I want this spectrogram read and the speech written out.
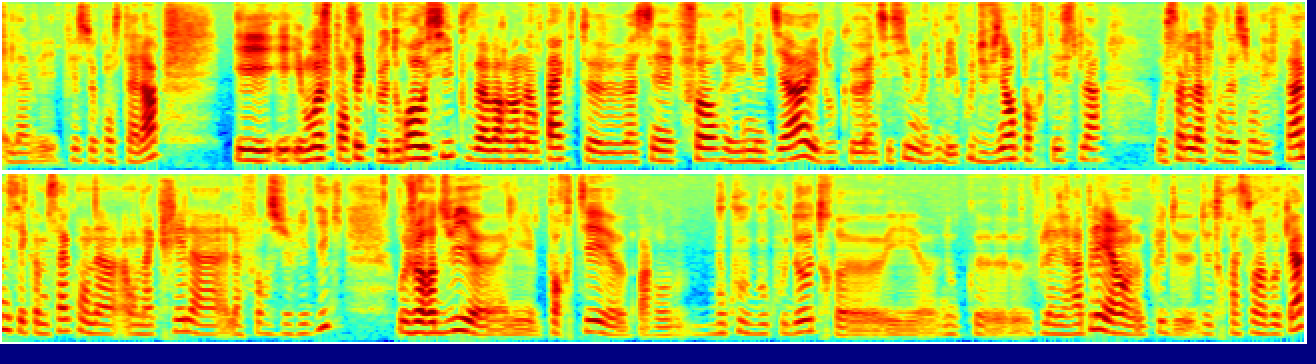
elle avait fait ce constat-là. Et, moi, je pensais que le droit aussi pouvait avoir un impact euh, assez fort et immédiat. Et donc, euh, Anne-Cécile m'a dit, bah, écoute, viens porter cela au sein de la Fondation des femmes. Et c'est comme ça qu'on a, on a créé la, force juridique. Aujourd'hui, euh, elle est portée par beaucoup, beaucoup d'autres. et donc, vous l'avez rappelé, hein, plus de, 300 avocats.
